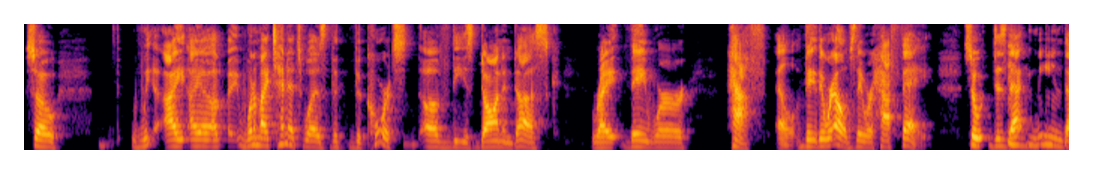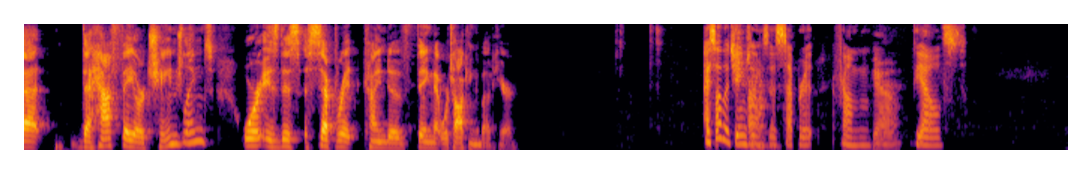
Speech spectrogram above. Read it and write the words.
so we i i uh, one of my tenets was the the courts of these dawn and dusk right they were half elf they, they were elves they were half fey so does that mean that the half fey are changelings or is this a separate kind of thing that we're talking about here? I saw the changelings Uh, as separate from Yeah. the elves.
